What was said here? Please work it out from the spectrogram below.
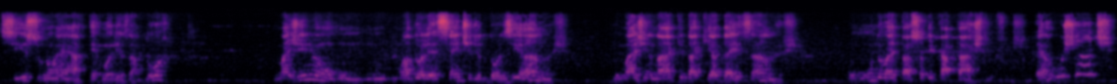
se isso não é aterrorizador, imagine um, um, um adolescente de 12 anos imaginar que daqui a 10 anos o mundo vai estar sob catástrofes. É angustiante,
